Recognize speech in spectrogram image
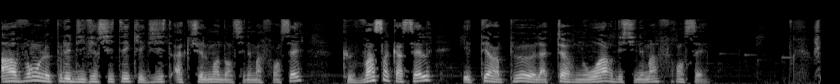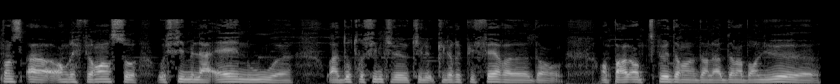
avant le peu de diversité qui existe actuellement dans le cinéma français, que Vincent Cassel était un peu l'acteur noir du cinéma français. Je pense en référence au, film La haine ou, à d'autres films qu'il aurait pu faire en parlant un petit peu dans, la, banlieue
